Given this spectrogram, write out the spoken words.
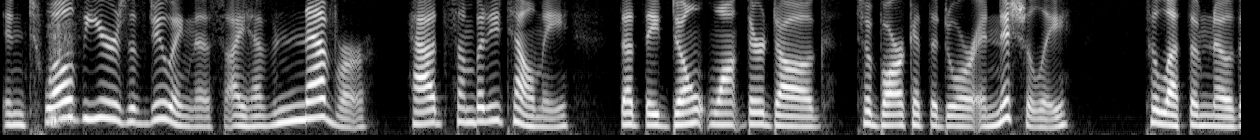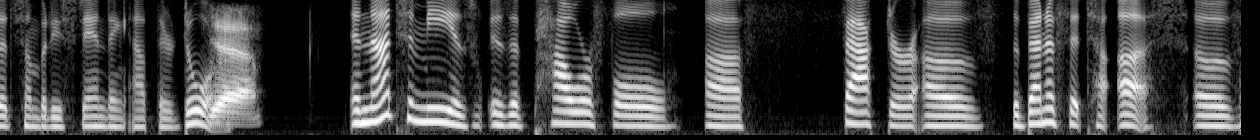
in 12 mm-hmm. years of doing this, I have never had somebody tell me that they don't want their dog to bark at the door initially to let them know that somebody's standing at their door. yeah. And that to me is is a powerful uh, factor of the benefit to us of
